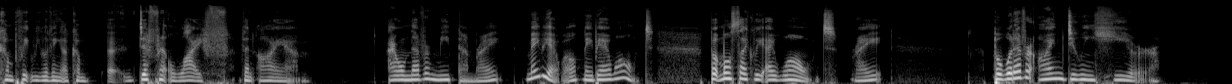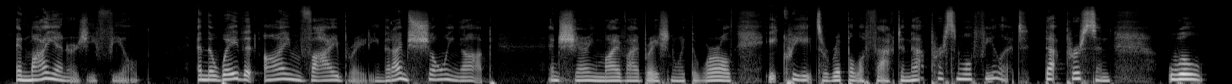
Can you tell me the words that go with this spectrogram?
completely living a, com- a different life than I am. I will never meet them, right? Maybe I will, maybe I won't. But most likely I won't, right? But whatever I'm doing here in my energy field and the way that I'm vibrating, that I'm showing up and sharing my vibration with the world, it creates a ripple effect and that person will feel it. That person will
